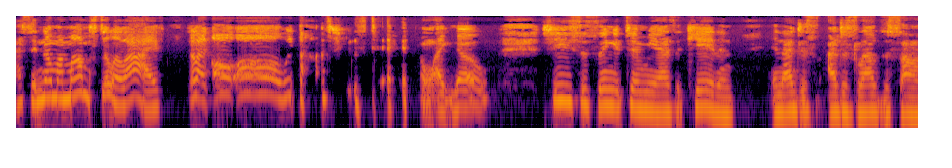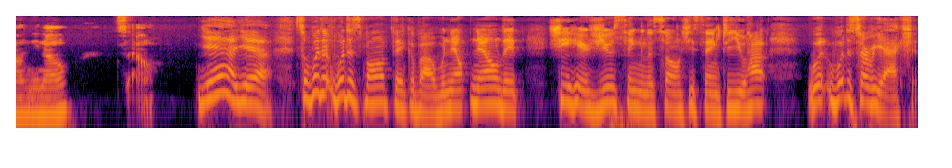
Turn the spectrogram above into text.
I said, no, my mom's still alive. They're like, oh, oh, oh we thought she was dead. I'm like, no, she used to sing it to me as a kid. And, and I just, I just love the song, you know? So. Yeah, yeah. So what what does mom think about when now now that she hears you singing the song she sang to you? How what what is her reaction?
